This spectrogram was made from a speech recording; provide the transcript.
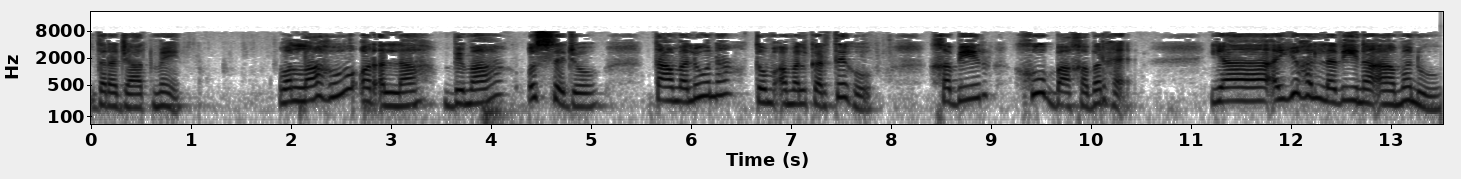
درجات میں۔ و اللہ اور اللہ بیما اس سے جو تاملون تم عمل کرتے ہو، خبیر خوب باخبر ہے۔ یا الذین آمنو،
